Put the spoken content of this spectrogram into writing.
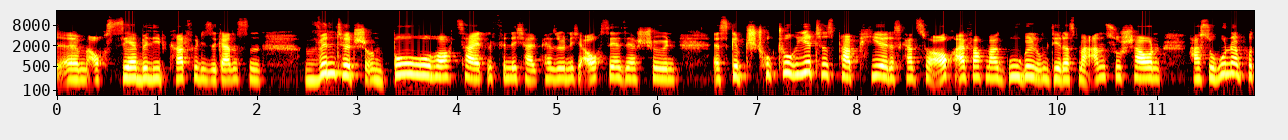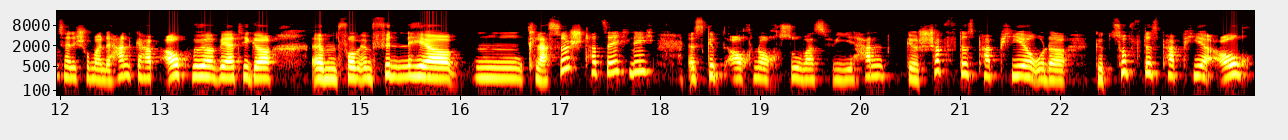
ähm, auch sehr beliebt, gerade für diese ganzen Vintage- und Boho-Hochzeiten finde ich halt persönlich auch sehr, sehr schön. Es gibt strukturiertes Papier, das kannst du auch einfach mal googeln, um dir das mal anzuschauen. Hast du hundertprozentig schon mal in der Hand gehabt, auch höherwertiger, ähm, vom Empfinden her mh, hm, klassisch tatsächlich. Es gibt auch noch sowas wie handgeschöpftes Papier oder gezupftes Papier, auch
